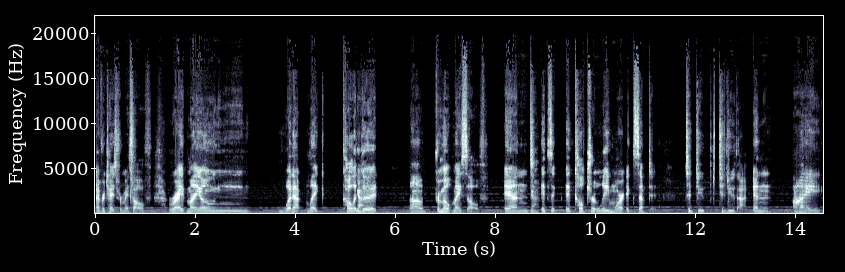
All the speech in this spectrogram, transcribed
advertise for myself, write my own what like call it yeah. good, um, promote myself, and yeah. it's a, a culturally more accepted to do to do that. And I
